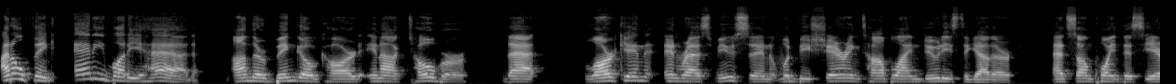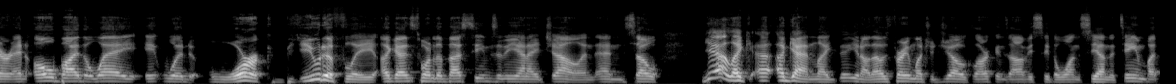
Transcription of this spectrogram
I don't think anybody had on their bingo card in October that Larkin and Rasmussen would be sharing top line duties together at some point this year. And oh, by the way, it would work beautifully against one of the best teams in the NHL. And and so, yeah, like uh, again, like you know, that was very much a joke. Larkin's obviously the one C on the team, but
